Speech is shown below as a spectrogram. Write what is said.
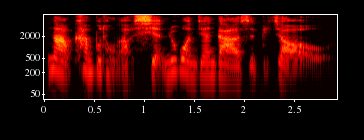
那看不同的线，如果你今天搭的是比较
